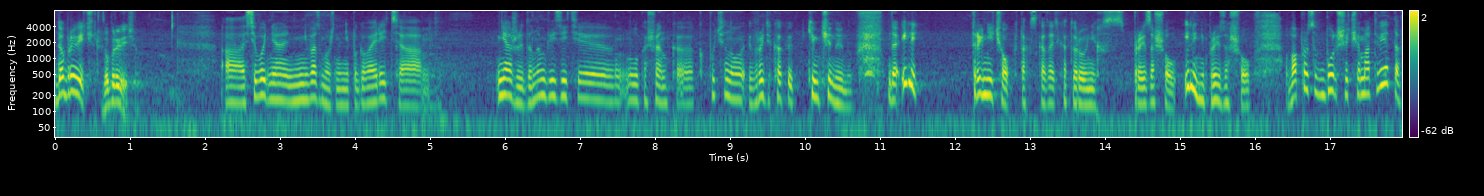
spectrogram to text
Добрый вечер. Добрый вечер. А, сегодня невозможно не поговорить о неожиданном визите Лукашенко к Путину и вроде как и к Ким Чен Ыну. Да, или тройничок, так сказать, который у них произошел или не произошел. Вопросов больше, чем ответов,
